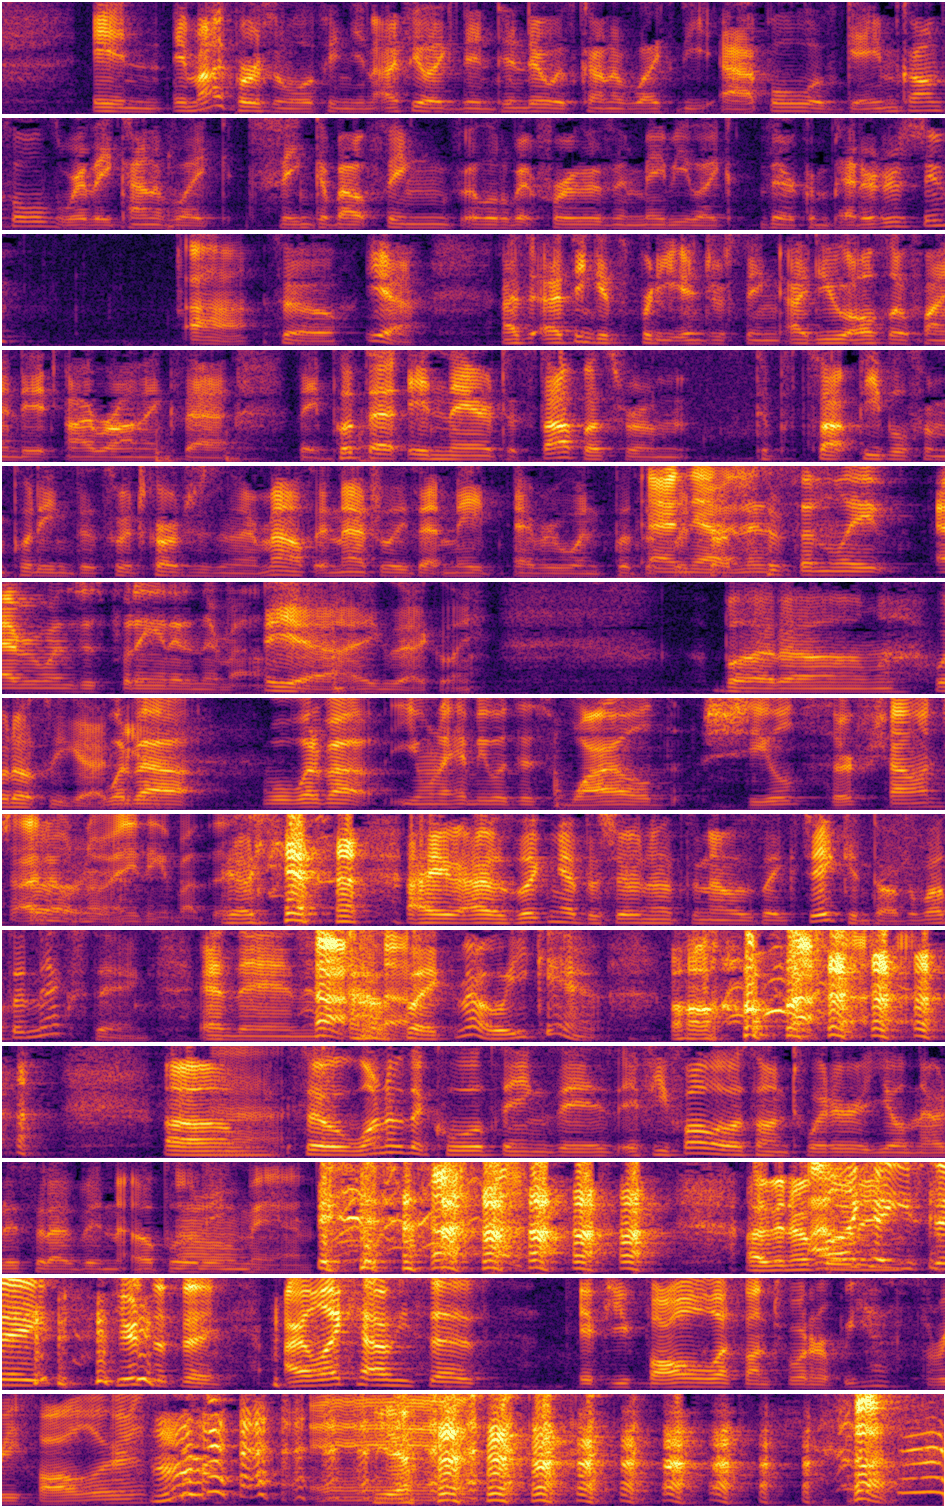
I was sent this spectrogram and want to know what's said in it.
in in my personal opinion, I feel like Nintendo is kind of like the Apple of game consoles where they kind of like think about things a little bit further than maybe like their competitors do. uh huh. So yeah, I, th- I think it's pretty interesting. I do also find it ironic that they put that in there to stop us from to stop people from putting the Switch cartridges in their mouth, and naturally that made everyone put the And Switch yeah, and then cartridges. suddenly everyone's just putting it in their mouth. yeah, exactly. But um, what else we got? What here? about well? What about you want to hit me with this wild shield surf challenge? I Oh, don't know yeah. anything about this. Yeah, I, I was looking at the show notes and I was like, Jake can talk about the next thing. And then I was like, no, he can't. Um, um, so, one of the cool things is if you follow us on Twitter, you'll notice that I've been uploading. Oh man, I've been uploading. I like how you say. Here's the thing. I like how he says. If you follow us on Twitter, we have three followers. and Yeah.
